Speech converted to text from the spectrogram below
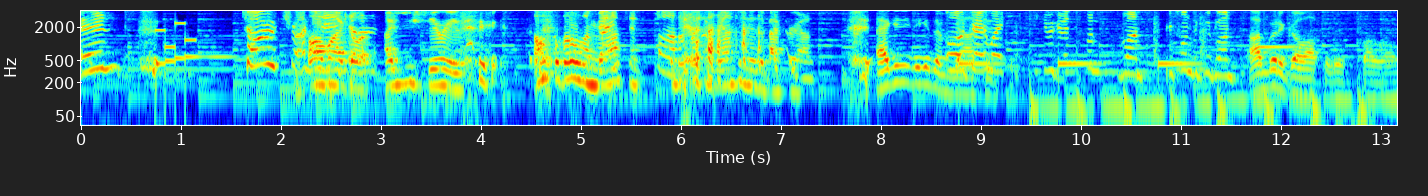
And tow truck. Oh my god, are you serious? I thought there was a mountain. There's like a mountain in the background. How can you think of the Oh, okay, wait. Here we go. This one's a good one. This one's a good one. I'm gonna go after this, by the way.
